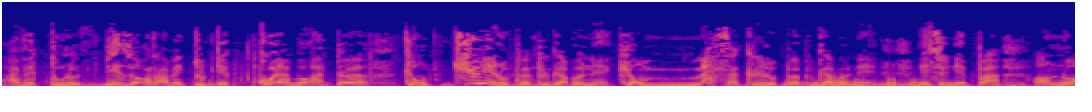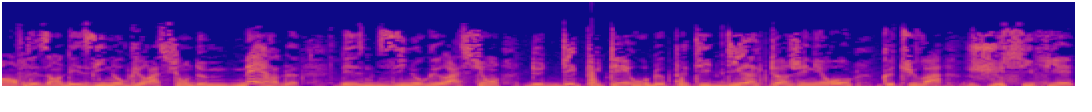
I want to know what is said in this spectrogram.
avec tout le désordre, avec tous tes collaborateurs qui ont tué le peuple gabonais, qui ont massacré le peuple gabonais. Et ce n'est pas en, en faisant des inaugurations de merde, des inaugurations de députés ou de petits directeurs généraux que tu vas justifier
